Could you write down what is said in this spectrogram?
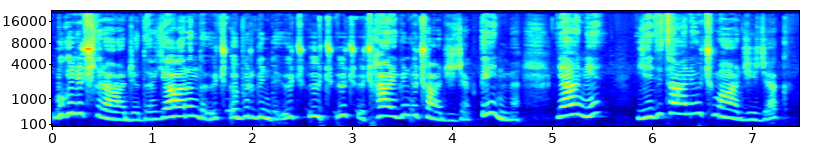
bugün 3 lira harcadı. Yarın da 3, öbür gün de 3, 3, 3, 3. Her gün 3 harcayacak değil mi? Yani 7 tane 3 mü harcayacak?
